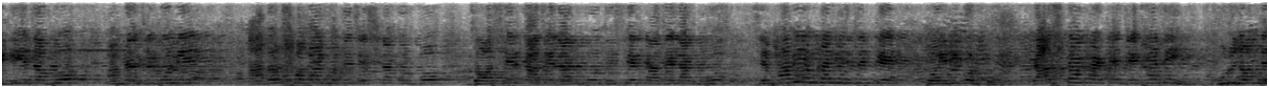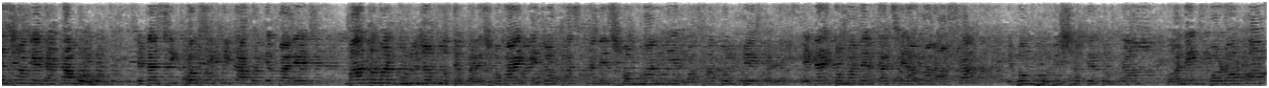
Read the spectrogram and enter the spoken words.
এগিয়ে যাব। আমরা জীবনে আদর্শবান হতে চেষ্টা করব। দশের কাজে লাগবো, দেশের কাজে লাগবো। সেভাবেই আমরা নিজেদেরকে তৈরি করব। রাস্তাঘাটে যেখানেই গুরুজনদের সঙ্গে দেখা হোক, সেটা শিক্ষক, শিক্ষিকা হতে পারে বা তোমার গুরুজন হতে পারে, সবাইকে যথাস্থানে সম্মান দিয়ে কথা বলবে। এটাই তোমাদের কাছে আমার আশা এবং ভবিষ্যতে তোমরা অনেক বড় হও।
